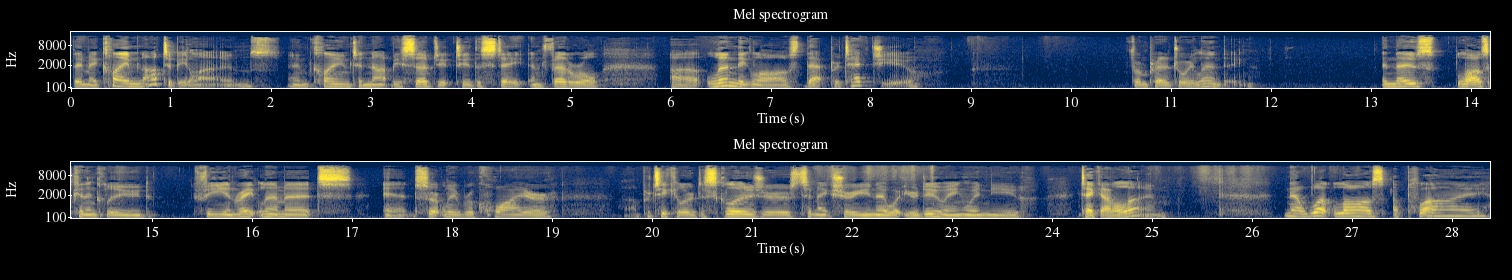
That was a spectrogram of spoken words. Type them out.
They may claim not to be loans and claim to not be subject to the state and federal uh, lending laws that protect you from predatory lending. And those laws can include fee and rate limits and certainly require uh, particular disclosures to make sure you know what you're doing when you take out a loan. Now, what laws apply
